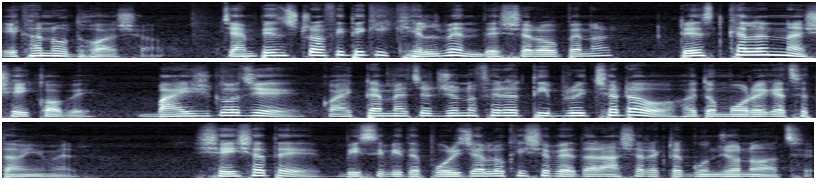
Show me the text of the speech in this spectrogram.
এখানেও ধোয়াশা চ্যাম্পিয়ন্স ট্রফিতে কি খেলবেন দেশের ওপেনার? টেস্ট খেলেন না সেই কবে? বাইশ গজে কয়েকটা ম্যাচের জন্য ফেরার তীব্র ইচ্ছাটাও হয়তো মরে গেছে তামিমের। সেই সাথে বিসিবিতে পরিচালক হিসেবে তার আসার একটা গুঞ্জনও আছে।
